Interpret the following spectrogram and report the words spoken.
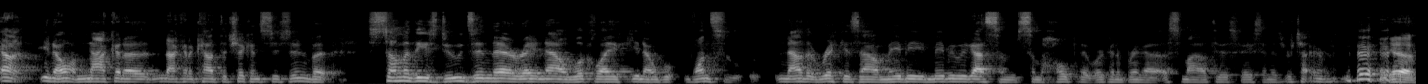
uh, you know, I'm not gonna not gonna count the chickens too soon, but some of these dudes in there right now look like you know once now that Rick is out, maybe maybe we got some some hope that we're going to bring a, a, smile to his face in his retirement. yeah,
